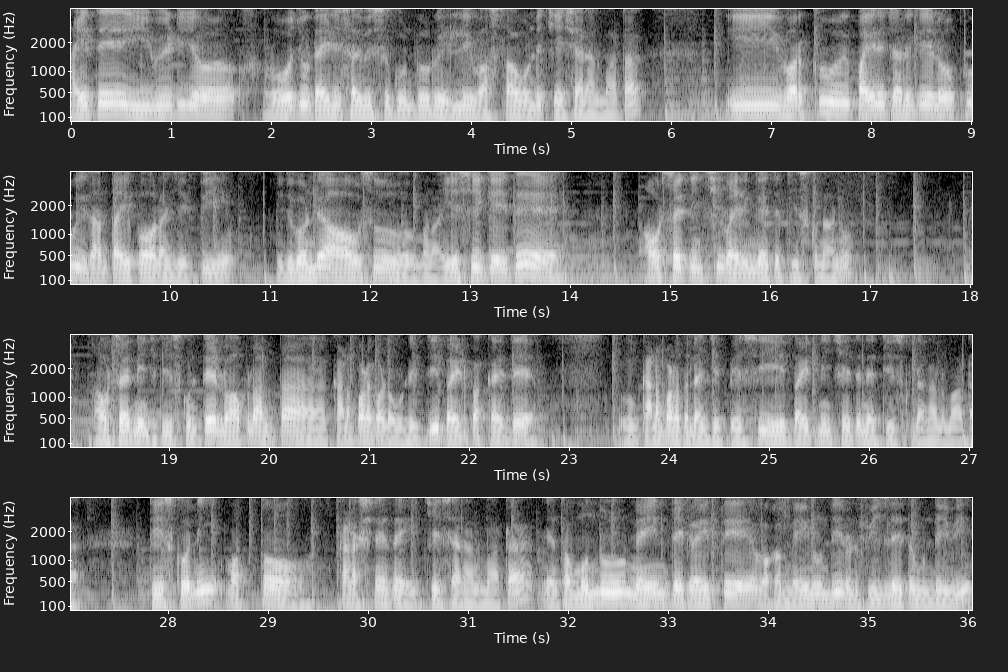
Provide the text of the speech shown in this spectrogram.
అయితే ఈ వీడియో రోజు డైలీ సర్వీస్ గుంటూరు వెళ్ళి వస్తూ ఉండి చేశాను అనమాట ఈ వర్క్ పైన జరిగే లోపు ఇదంతా అయిపోవాలని చెప్పి ఇదిగోండి హౌస్ మన ఏసీకి అయితే అవుట్ సైడ్ నుంచి వైరింగ్ అయితే తీసుకున్నాను. అవుట్ సైడ్ నుంచి తీసుకుంటే లోపల అంతా కనపడకుండా ఉండిద్ది. బయట పక్క అయితే కనపడదులే అని చెప్పేసి బయట నుంచి అయితే నేను తీసుకున్నాను అనమాట తీసుకొని మొత్తం కనెక్షన్ అయితే ఇచ్చేసాను అనమాట ఇంతకుముందు మెయిన్ దగ్గర అయితే ఒక మెయిన్ ఉండి రెండు ఫీజులు అయితే ఉండేవి.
